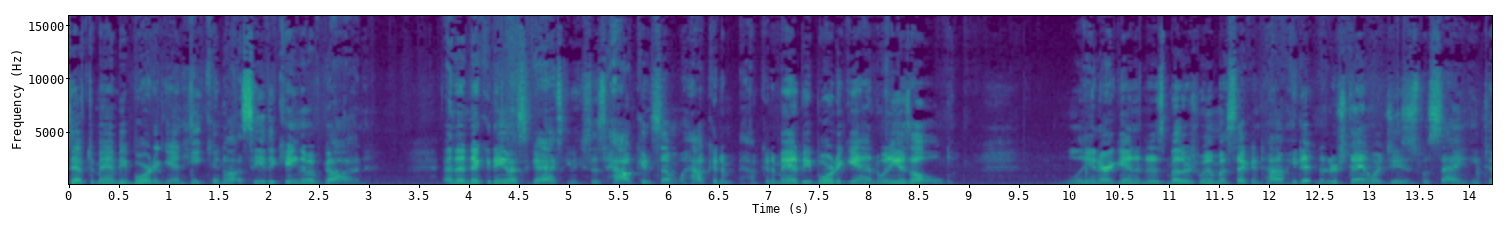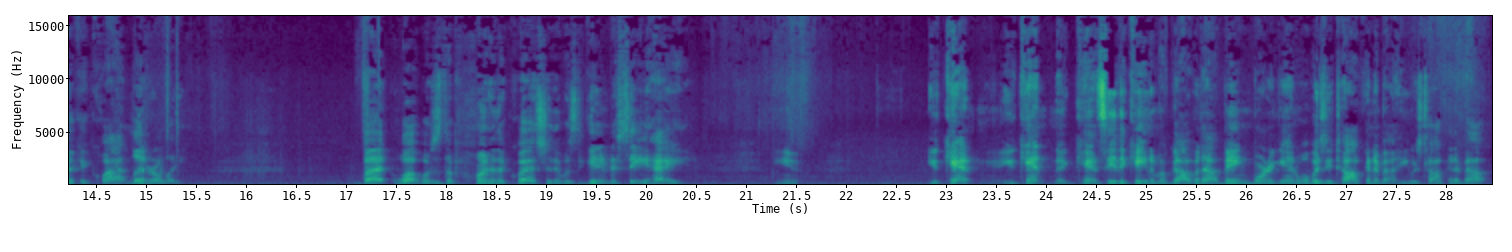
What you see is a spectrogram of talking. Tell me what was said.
except a man be born again, he cannot see the kingdom of God. And then Nicodemus asked him, he says, How can some how can a, how can a man be born again when he is old? Will he enter again into his mother's womb a second time? He didn't understand what Jesus was saying. He took it quite literally. But what was the point of the question? It was to get him to see, hey, you you can't you can't can't see the kingdom of God without being born again. What was he talking about? He was talking about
